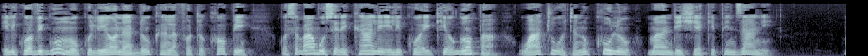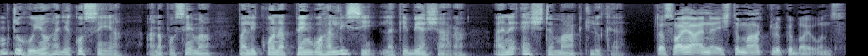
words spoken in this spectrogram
ilikuwa vigumu kuliona duka la fotokopi kwa sababu serikali ilikuwa ikiogopa watu watanukulu maandishi ya kipinzani mtu huyo hajakosea anaposema palikuwa na pengo halisi la kibiashara eine echte marktlücke Das war ja eine echte Marktlücke bei uns.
